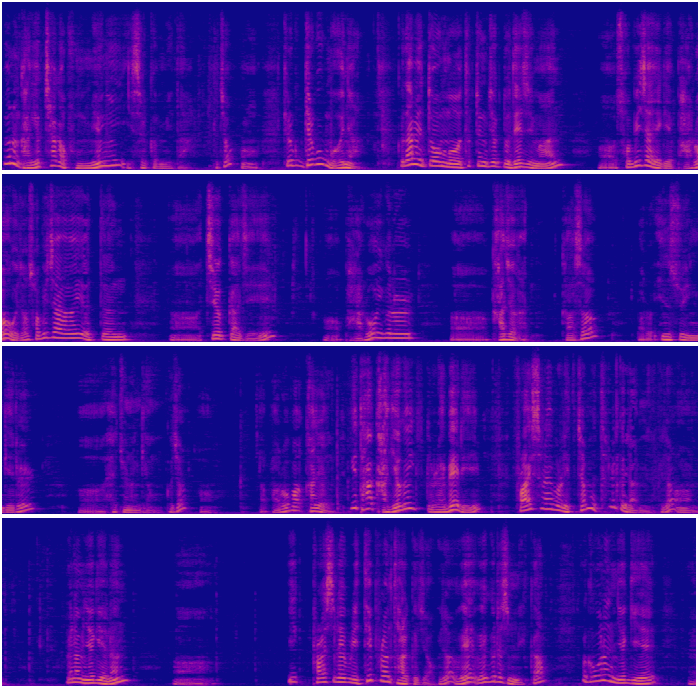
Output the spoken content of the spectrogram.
이거는 가격 차가 분명히 있을 겁니다. 그죠? 어, 결국 결국 뭐냐? 그 다음에 또 뭐 특정 지역도 되지만 어, 소비자에게 바로 그죠? 소비자의 어떤 어, 지역까지 어, 바로 이거를 어, 가져간 가서 바로 인수인계를 어, 해주는 경우 그죠? 어. 자 바로 바, 가져가 이게 다 가격의 레벨이 price level이 전부 틀리지 않습니까? 그죠? 어. 왜냐면 여기에는 이 price level이 different 할 거죠. 그죠? 왜, 왜 그렇습니까? 그거는 여기에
